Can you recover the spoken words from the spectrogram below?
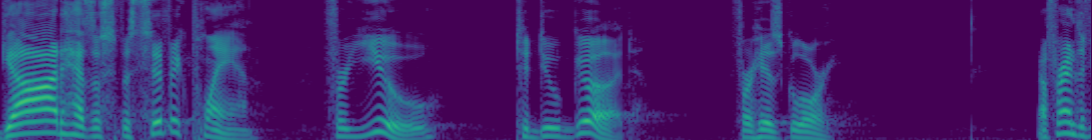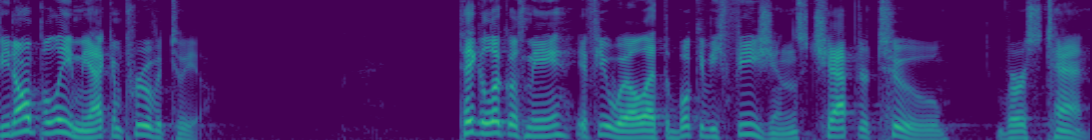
God has a specific plan for you to do good for His glory. Now, friends, if you don't believe me, I can prove it to you. Take a look with me, if you will, at the book of Ephesians, chapter 2, verse 10.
